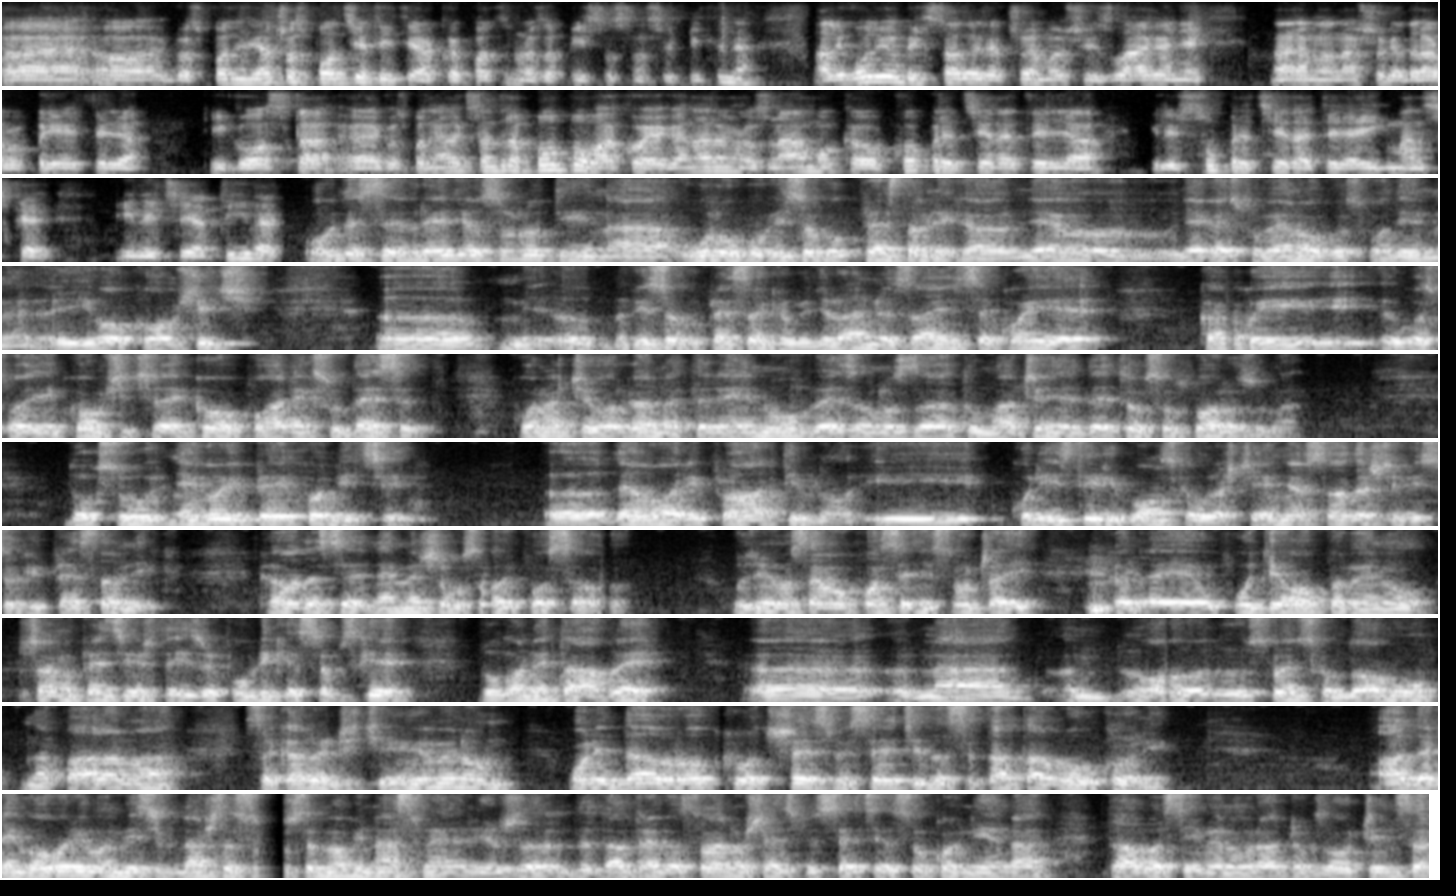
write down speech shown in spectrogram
o, gospodin, ja ću vas podsjetiti ako je potrebno, zapisao sam sve pitanja, ali volio bih sada da čujemo još izlaganje, naravno našega dragog prijatelja i gosta e, gospodina Aleksandra Popova, kojega naravno znamo kao kopredsjedatelja ili supredsjedatelja Igmanske inicijative. Ovde se vredi osvrnuti na ulogu visokog predstavnika. Njega je spomenuo gospodin Ivo Komšić, e, e, visokog predstavnika međunarodne zajednice koji je, kako je gospodin Komšić rekao, po aneksu 10, konače organ na terenu vezano za tumačenje detovskog sporozuma. Dok su njegovi prethodnici, E, delovali proaktivno i koristili bonska urašćenja, sadašnji visoki predstavnik kao da se ne meša u svoj posao. Uzmimo samo poslednji slučaj kada je uputio opomenu članu predsjedništa iz Republike Srpske zbog one table e, na studenskom domu na Palama sa Karadžićim imenom, on je dao rok od šest meseci da se ta tabla ukloni. A da ne govorimo, mislim, na što su se mnogi nasmejali, jer da, da treba stvarno šest meseci da se ukloni jedna tabla sa imenom ratnog zločinca,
